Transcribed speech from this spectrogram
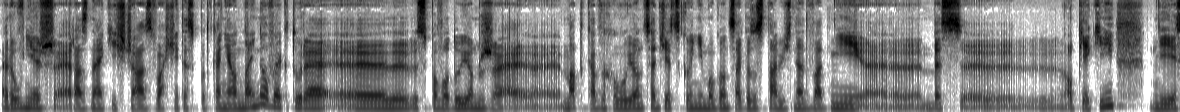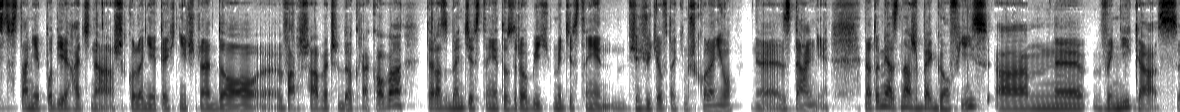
również raz na jakiś czas właśnie te spotkania online'owe, które e, spowodują, że matka wychowująca dziecko i nie mogąca go zostawić na dwa dni bez opieki nie jest w stanie podjechać na szkolenie techniczne do Warszawy czy do Krakowa, teraz będzie w stanie to zrobić, będzie w stanie wziąć udział w takim szkoleniu zdalnie. Natomiast nasz back office wynika z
